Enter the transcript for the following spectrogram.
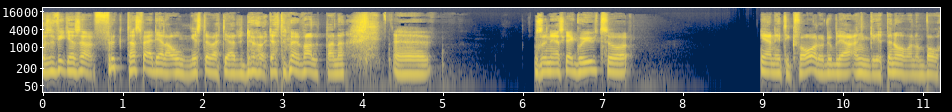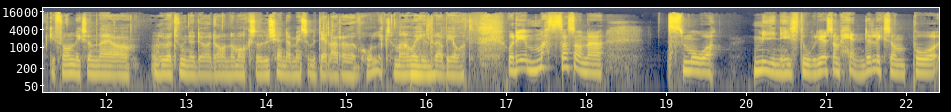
Och så fick jag så här fruktansvärd jävla ångest över att jag hade dödat de här valparna. Uh, och så när jag ska gå ut så är han inte kvar och då blir jag angripen av honom bakifrån liksom när jag och då var tvungen att döda honom också. Då kände jag mig som ett jävla rövhål liksom. Han var helt rabiat. Och det är massa sådana små minihistorier som händer liksom på,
